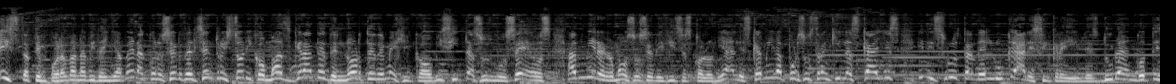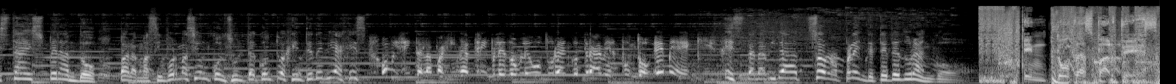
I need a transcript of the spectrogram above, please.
Esta temporada navideña ven a conocer del centro histórico más grande del norte de México. Visita sus museos, admira hermosos edificios coloniales, camina por sus tranquilas calles y disfruta de lugares increíbles. Durango te está esperando. Para más información consulta con tu agente de viajes o visita la página www.durangotravel.mx. Esta Navidad sorpréndete de Durango. En todas partes.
